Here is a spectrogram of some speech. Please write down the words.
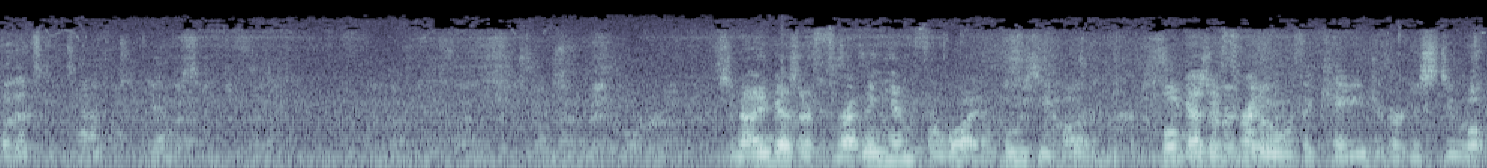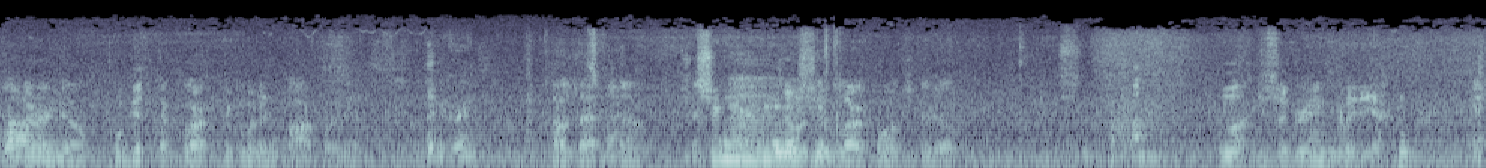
Oh, that's contempt. Yes. So now you guys are threatening him for what? Who is he harmed? What you guys we're threatening do- him with a cage or just steal his What we're gonna do, we'll get the clerk to come in and talk with you. That'd be great. How's that sound? Shouldn't even be See an what the clerk wants to do. I'm not disagreeing with you. Yeah.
